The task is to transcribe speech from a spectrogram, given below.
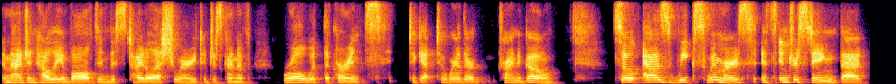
imagine how they evolved in this tidal estuary to just kind of roll with the currents to get to where they're trying to go. So, as weak swimmers, it's interesting that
